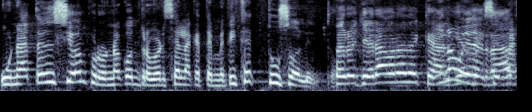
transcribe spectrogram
una atención por una controversia en la que te metiste tú solito. Pero ya era hora de que no alguien decir verdad nada,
